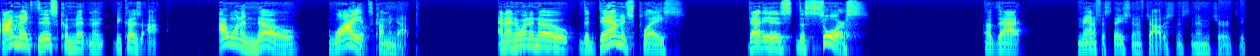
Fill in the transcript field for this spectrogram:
I make this commitment because I, I want to know why it's coming up. And I want to know the damaged place that is the source of that manifestation of childishness and immaturity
